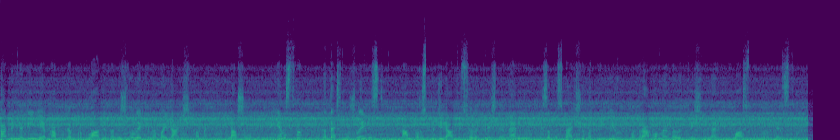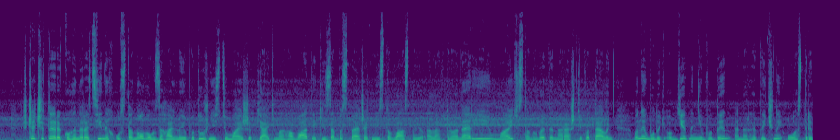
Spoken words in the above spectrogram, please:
кабельна лінія, яка буде прокладена між великими майданчиками нашого підприємства, надасть можливість нам розподіляти цю електричну енергію і забезпечувати їх потребами електричної енергії власного виробництва. Ще чотири когенераційних установок загальною потужністю майже 5 МВт, які забезпечать місто власною електроенергією, мають встановити на решті котелень. Вони будуть об'єднані в один енергетичний острів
